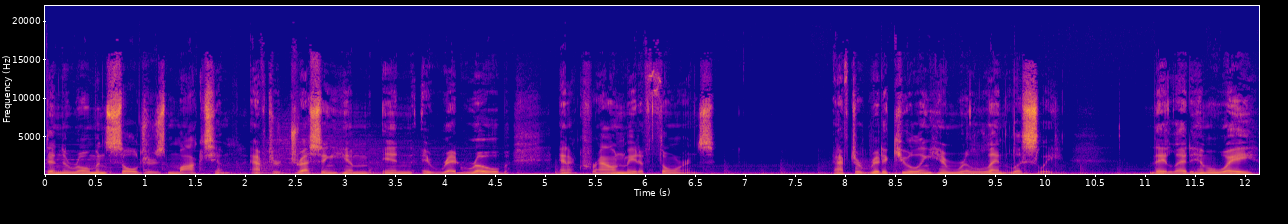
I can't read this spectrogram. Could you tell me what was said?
Then the Roman soldiers mocked him after dressing him in a red robe and a crown made of thorns. After ridiculing him relentlessly, they led him away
